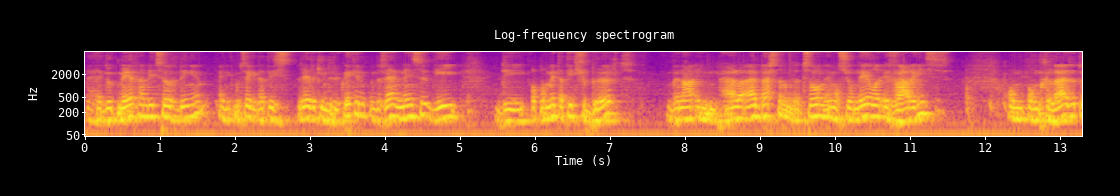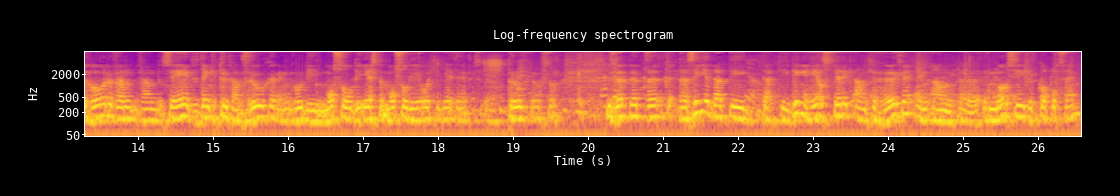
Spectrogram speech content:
hij doet meer van dit soort dingen. En ik moet zeggen, dat is redelijk indrukwekkend. Want er zijn mensen die, die op het moment dat dit gebeurt, bijna in huilen uitbarsten, omdat het zo'n emotionele ervaring is om, om geluiden te horen van, van de zee. Dus denk je terug aan vroeger en hoe die mossel, die eerste mossel die je ooit gegeten hebt, uh, proefde of zo. Dus dat, dat, dan zie je dat die, dat die dingen heel sterk aan geheugen en aan uh, emotie gekoppeld zijn.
